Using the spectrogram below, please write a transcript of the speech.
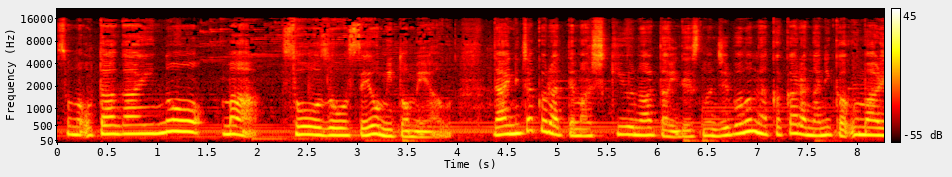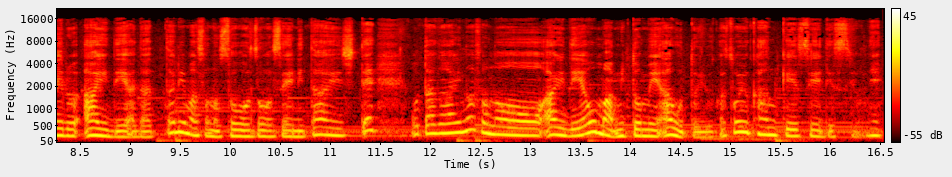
そのお互いのまあ創造性を認め合う。第二チャクラってまあ子宮のあたりです。の自分の中から何か生まれるアイデアだったり、まあ、その創造性に対してお互いのそのアイデアをま認め合うというかそういう関係性ですよね。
